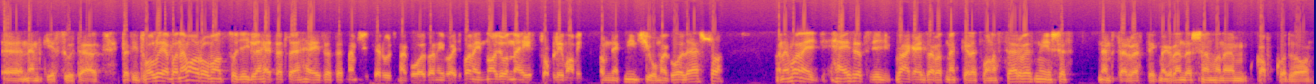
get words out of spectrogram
nem készült el. Tehát itt valójában nem arról van szó, hogy egy lehetetlen helyzetet nem sikerült megoldani, vagy van egy nagyon nehéz probléma, ami- aminek nincs jó megoldása, hanem van egy helyzet, hogy egy vágányzárat meg kellett volna szervezni, és ezt nem szervezték meg rendesen, hanem kapkodva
